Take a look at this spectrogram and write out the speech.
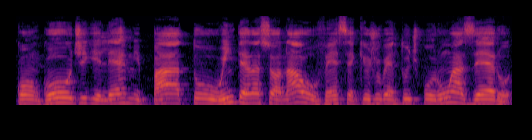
Com gol de Guilherme Pato, o Internacional vence aqui o Juventude por 1 a 0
